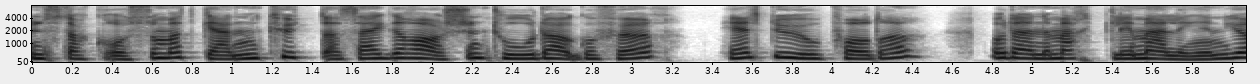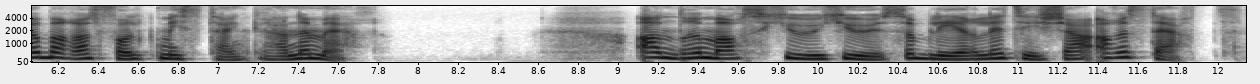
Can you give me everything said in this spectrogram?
Hun snakker også om at Gannon kutta seg i garasjen to dager før, helt uoppfordra, og denne merkelige meldingen gjør bare at folk mistenker henne mer. 2. mars 2020 så blir Letitia arrestert.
